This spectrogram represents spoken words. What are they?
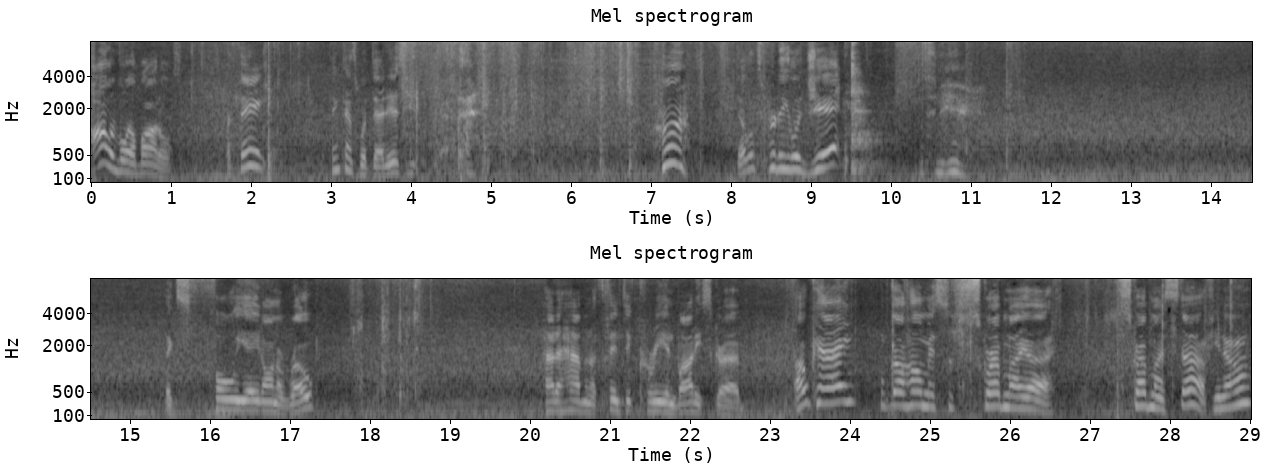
Olive oil bottles. I think, I think that's what that is. Huh, that looks pretty legit. What's in here? Exfoliate on a rope. How to have an authentic Korean body scrub. Okay, we'll go home and scrub my uh, scrub my stuff, you know?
